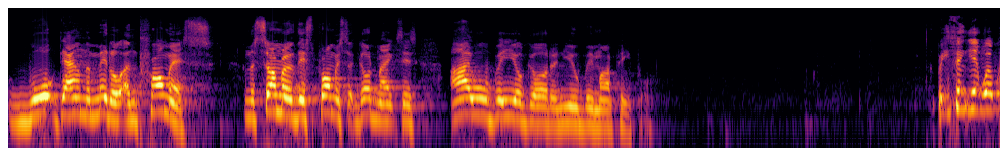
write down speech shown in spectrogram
walk down the middle and promise and the summary of this promise that God makes is, I will be your God and you'll be my people. But you think, yeah, well,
